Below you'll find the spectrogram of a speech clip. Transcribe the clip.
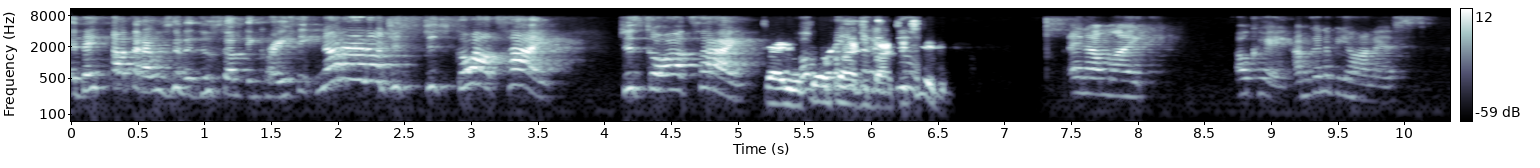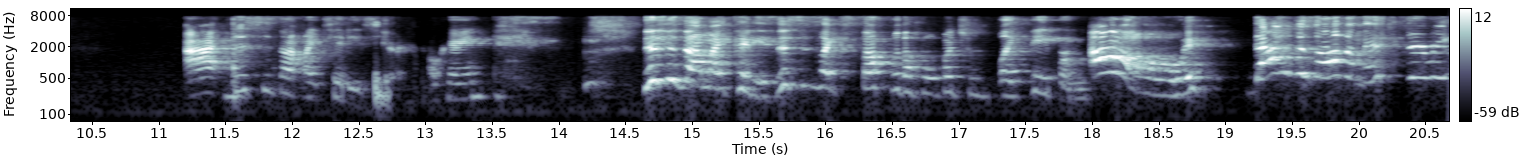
And they thought that I was gonna do something crazy. No, no, no, just just go outside. Just go outside. Tell you about the city. And I'm like, okay, I'm gonna be honest. I this is not my titties here, okay? this is not my titties. This is like stuff with a whole bunch of like paper. Oh, if that was all the mystery.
